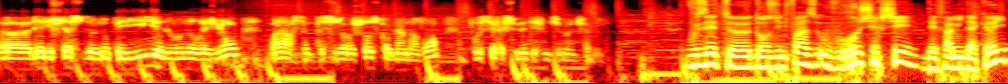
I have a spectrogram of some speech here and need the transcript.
euh, les richesses de nos pays et de nos régions. Voilà, c'est un peu ce genre de choses qu'on met en avant pour sélectionner définitivement une famille. Vous êtes euh, dans une phase où vous recherchez des familles d'accueil.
